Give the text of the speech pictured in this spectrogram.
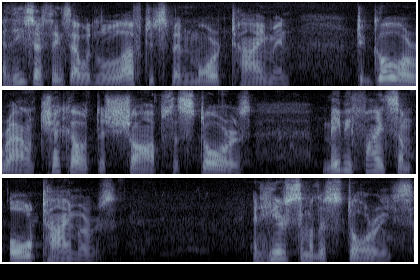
And these are things I would love to spend more time in. To go around, check out the shops, the stores, maybe find some old timers and here's some of the stories.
